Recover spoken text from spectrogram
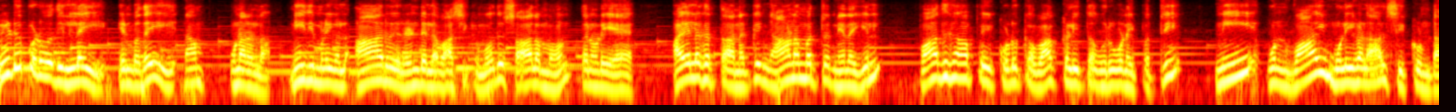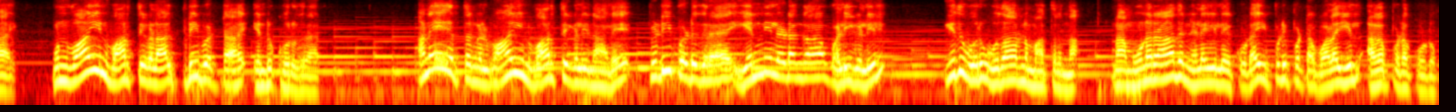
விடுபடுவதில்லை என்பதை நாம் உணரலாம். நீதிமொழிகள் ஆறு ரெண்டுல வாசிக்கும் போது சாலமோன் தன்னுடைய அயலகத்தானுக்கு ஞானமற்ற நிலையில் பாதுகாப்பை கொடுக்க வாக்களித்த ஒருவனை பற்றி நீ உன் வாய் மொழிகளால் சிக்குண்டாய். உன் வாயின் வார்த்தைகளால் பிடிபட்டாய் என்று கூறுகிறார். அநேகர் தங்கள் வாயின் வார்த்தைகளினாலே பிடிபடுகிற எண்ணிலடங்கா வழிகளில் இது ஒரு உதாரணம் மாத்திரம்தான். நாம் உணராத நிலையிலே கூட இப்படிப்பட்ட வலையில் அகப்படக்கூடும்.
